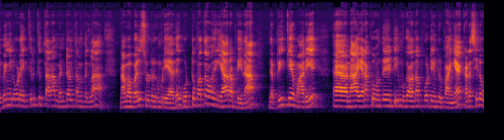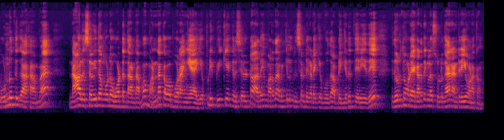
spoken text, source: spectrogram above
இவங்களுடைய கிறுக்குத்தனம் மென்டல் தனத்துக்கெலாம் நம்ம பலி சொல்லிருக்க முடியாது. ஒட்டுமொத்தம் அவங்க யார் அப்படின்னா இந்த பிகே மாதிரி நான் எனக்கும் வந்து திமுக தான் போட்டின்னு இருப்பாங்க. கடைசியில் ஒன்றுத்துக்காகாமல் நாலு சதவீதம் கூட ஓட்ட தாண்டாமல் மண்ணை கவ போகிறாங்க எப்படி பிகேக்கு ரிசல்ட்டோ அதே மாதிரி தான் அவங்களுக்கு ரிசல்ட் கிடைக்க போகுது அப்படிங்கிறது தெரியுது. இது ஒருத்தவங்களுடைய கருத்துக்களை சொல்லுங்கள் நன்றி வணக்கம்.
